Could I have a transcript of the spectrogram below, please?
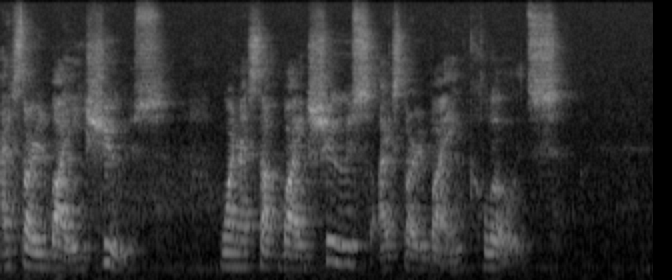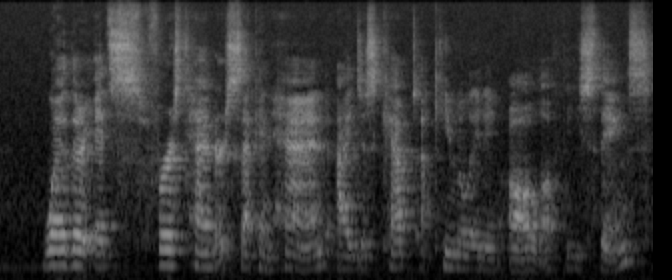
I started buying shoes. When I stopped buying shoes, I started buying clothes. Whether it's first hand or second hand, I just kept accumulating all of these things.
